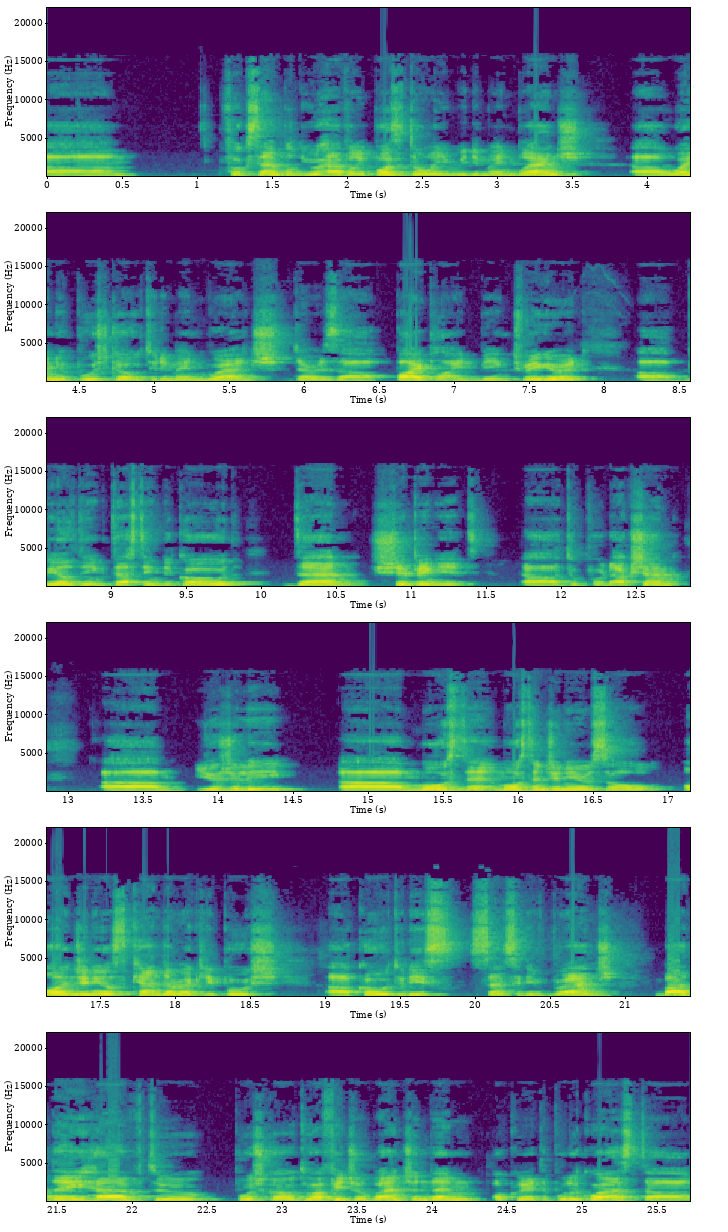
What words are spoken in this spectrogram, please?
Um, for example, you have a repository with the main branch uh, when you push code to the main branch, there is a pipeline being triggered, uh, building, testing the code, then shipping it uh, to production. Um, usually, uh, most most engineers or all engineers can directly push uh, code to this sensitive branch, but they have to push code to a feature branch and then create a pull request, uh,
